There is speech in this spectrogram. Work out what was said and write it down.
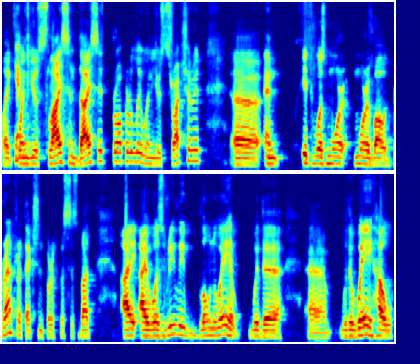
Like when you slice and dice it properly, when you structure it, and it was more more about brand protection purposes. But I, I was really blown away with the with the way how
